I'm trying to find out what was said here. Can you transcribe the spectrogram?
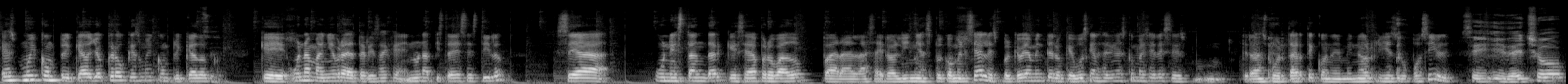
es muy complicado, yo creo que es muy complicado Sí. que una maniobra de aterrizaje en una pista de ese estilo sea un estándar que sea aprobado para las aerolíneas comerciales, porque obviamente lo que buscan las aerolíneas comerciales es mm, transportarte con el menor riesgo posible. Sí, y de hecho,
